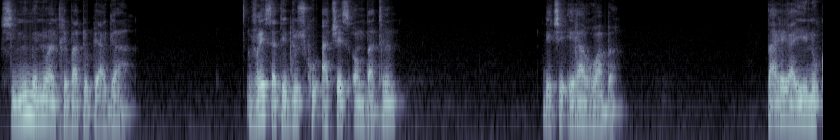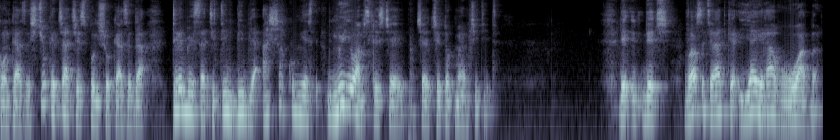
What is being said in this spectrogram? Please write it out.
Și nimeni nu a întrebat-o pe Agar. Vrei să te duci cu acest om bătrân? De ce era roabă. Parerea ei nu contează. Știu că ceea ce spun șochează, dar trebuie să citim Biblia așa cum este. Nu eu am scris ce, ce, ce tocmai am citit. De, deci, vreau să-ți arăt că ea era roabă.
